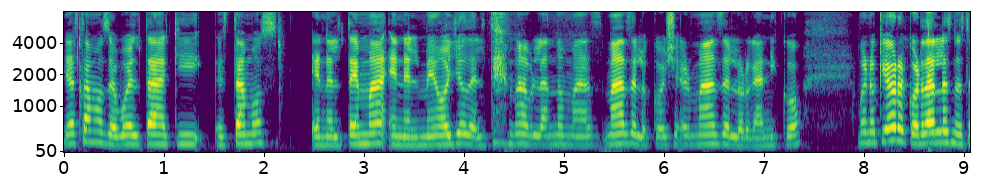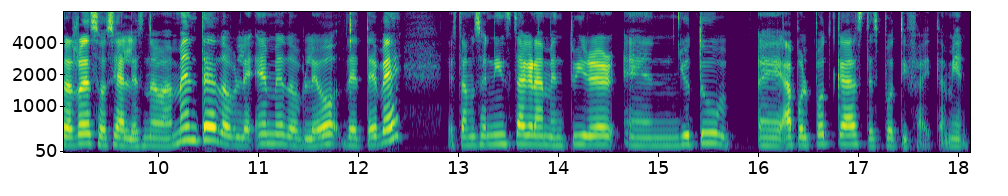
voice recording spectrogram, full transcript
Ya estamos de vuelta aquí. Estamos en el tema, en el meollo del tema, hablando más, más de lo kosher, más de lo orgánico. Bueno, quiero recordarles nuestras redes sociales nuevamente, WMWDTV. Estamos en Instagram, en Twitter, en YouTube, eh, Apple Podcast, Spotify también.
